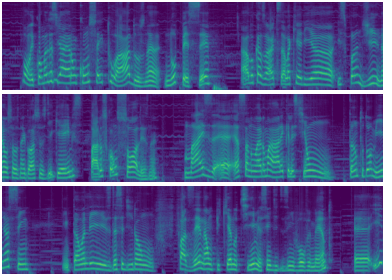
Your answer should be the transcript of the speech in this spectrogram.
Bom, e como eles já eram conceituados né, no PC, a LucasArts ela queria expandir né, os seus negócios de games para os consoles, né? Mas é, essa não era uma área que eles tinham tanto domínio assim. Então eles decidiram fazer né, um pequeno time assim de desenvolvimento é, e,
